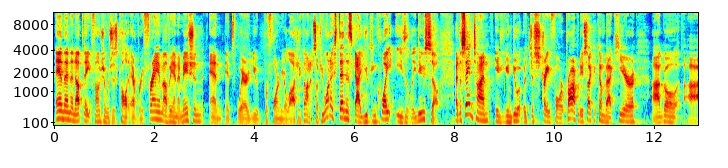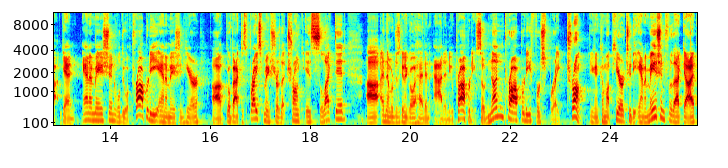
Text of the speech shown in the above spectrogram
and then an update function, which is called every frame of the animation, and it's where you perform your logic on it. So if you want to extend this guy, you can quite easily do so. At the same time, if you can do it with just straightforward properties, so I could come back here, uh, go, uh, again, animation, we'll do a property animation here, uh, go back to sprites, make sure that trunk is selected, uh, and then we're just going to go ahead and add a new property. So none property for sprite trunk. You can come up here to the animation for that guy,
